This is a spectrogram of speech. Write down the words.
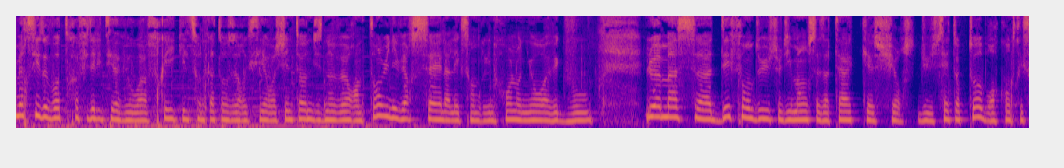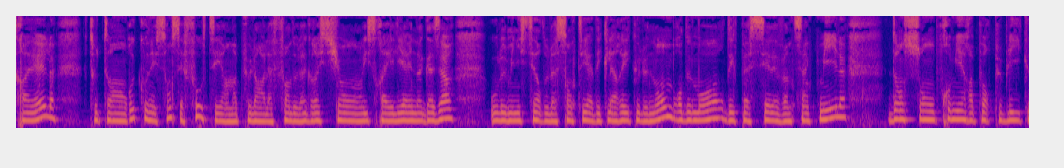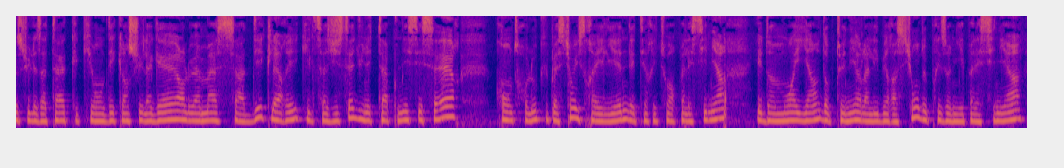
Merci de votre fidélité à VOA Afrique. Il sonne 14h ici à Washington, 19h en temps universel. Alexandrine Rolognon avec vous. Le Hamas a défendu ce dimanche ses attaques du 7 octobre contre Israël, tout en reconnaissant ses fautes et en appelant à la fin de l'agression israélienne à Gaza, où le ministère de la Santé a déclaré que le nombre de morts dépassait les 25 000. Dans son premier rapport public sur les attaques qui ont déclenché la guerre, le Hamas a déclaré qu'il s'agissait d'une étape nécessaire contre l'occupation israélienne des territoires palestiniens et d'un moyen d'obtenir la libération de prisonniers palestiniens.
